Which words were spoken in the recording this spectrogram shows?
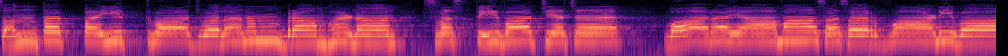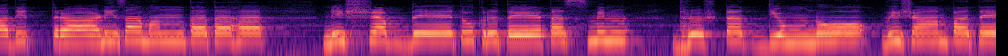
सन्तर्पयित्वा ज्वलनं ब्राह्मणान् स्वस्ति वाच्य च वारयामास सर्वाणि वादित्राणि समन्ततः निःशब्दे तु कृते तस्मिन् धृष्टद्युम्नो विशाम्पते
